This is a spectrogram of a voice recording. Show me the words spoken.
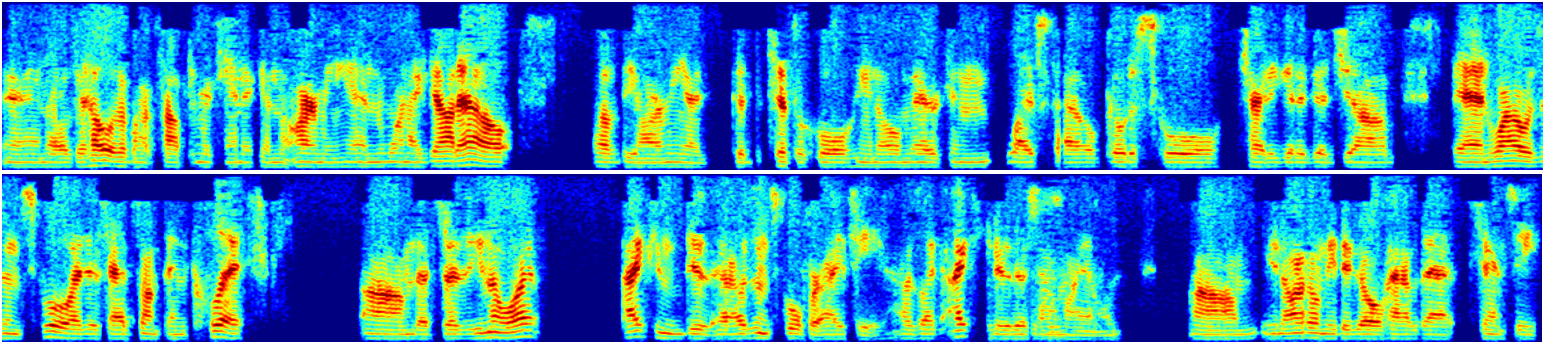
and I was a hell of a helicopter mechanic in the army. And when I got out of the army, I did the typical, you know, American lifestyle: go to school, try to get a good job. And while I was in school, I just had something click um, that says, you know what, I can do that. I was in school for IT. I was like, I can do this on my own. Um, you know, I don't need to go have that fancy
